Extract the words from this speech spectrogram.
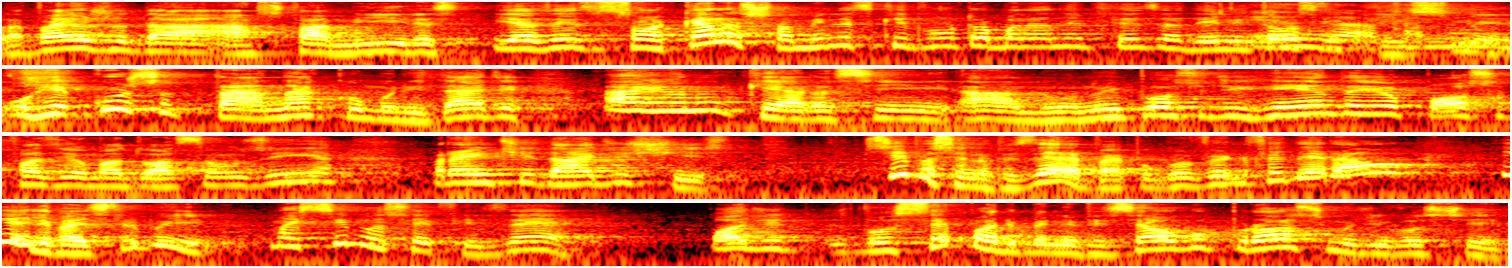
ela vai ajudar as famílias e às vezes são aquelas famílias que vão trabalhar na empresa dele. Então, assim, o recurso está na comunidade. Ah, eu não quero assim, ah, no, no imposto de renda eu posso fazer uma doaçãozinha para a entidade X. Se você não fizer, vai para o governo federal e ele vai distribuir. Mas se você fizer, pode, você pode beneficiar algo próximo de você.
